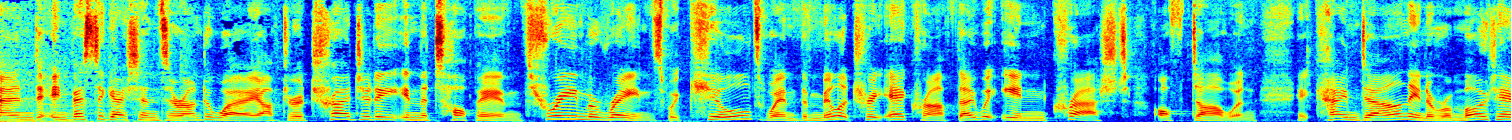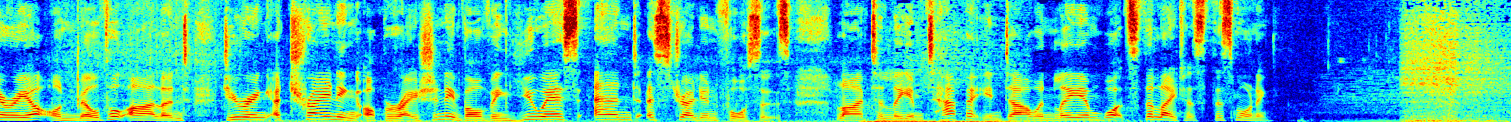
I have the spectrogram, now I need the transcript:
And investigations are underway after a tragedy in the top end. Three Marines were killed when the military aircraft they were in crashed off Darwin. It came down in a remote area on Melville Island during a training operation involving US and Australian forces. Live to Liam Tapper in Darwin. Liam, what's the latest this morning?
